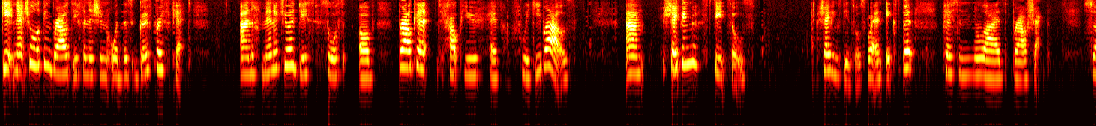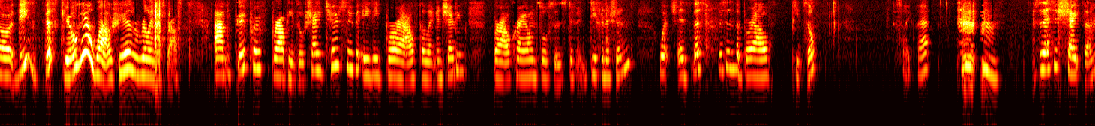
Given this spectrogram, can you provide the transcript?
get natural looking brow definition with this Goof Proof kit and manicure disc source of brow kit to help you have flaky brows. Um, shaping stencils. Shaping stencils for an expert personalised brow shape. So these, this girl here, wow, she has really nice brows. Um, Goof Proof Brow Pencil. Shade 2 Super Easy Brow Filling and Shaping Brow Crayon Sources def definition, which is this. This is the brow pencil. Just like that. so that's to shape them.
